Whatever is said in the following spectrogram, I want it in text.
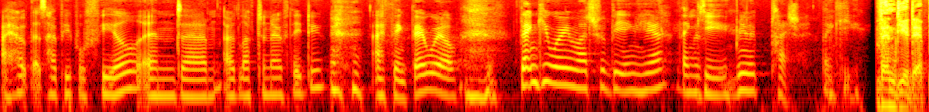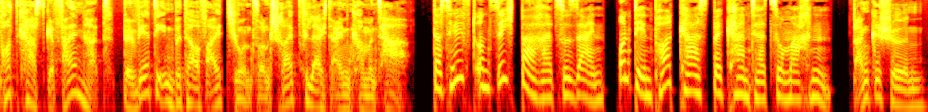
I hope that's how people feel, and um, I'd love to know if they do. I think they will. Thank you very much for being here. Thank you. Real pleasure. Thank you. Wenn dir der Podcast gefallen hat, bewerte ihn bitte auf iTunes und schreib vielleicht einen Kommentar. Das hilft uns sichtbarer zu sein und den Podcast bekannter zu machen. Dankeschön.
